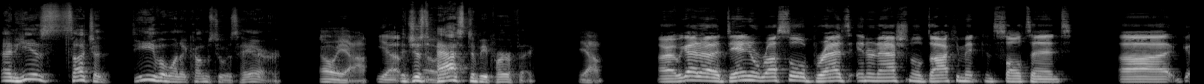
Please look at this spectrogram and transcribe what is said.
And he is such a diva when it comes to his hair. Oh yeah, Yeah. It just Oh. has to be perfect. yeah. All right, we got uh, Daniel Russell, Brad's international document consultant. Uh, g-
